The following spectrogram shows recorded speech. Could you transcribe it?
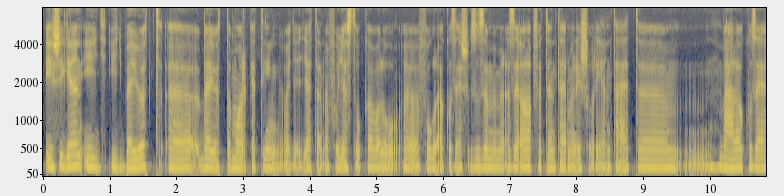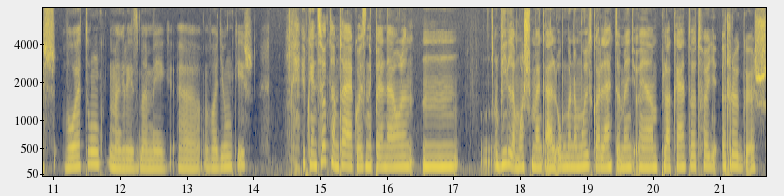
És igen, így, így bejött, bejött a marketing, vagy egyáltalán a fogyasztókkal való foglalkozás az üzemben, mert azért alapvetően termelésorientált vállalkozás voltunk, meg részben még vagyunk is. Egyébként szoktam találkozni például mm, villamos megállókban a múltkor láttam egy olyan plakátot, hogy rögös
